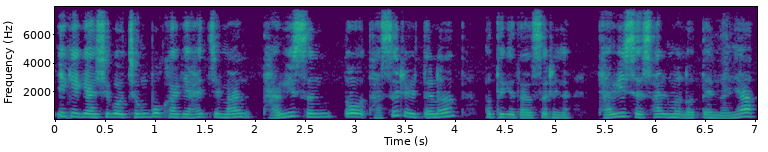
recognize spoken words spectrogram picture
이기게 하시고 정복하게 했지만 다윗은 또 다스릴 때는 어떻게 다스리냐? 다윗의 삶은 어땠느냐?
